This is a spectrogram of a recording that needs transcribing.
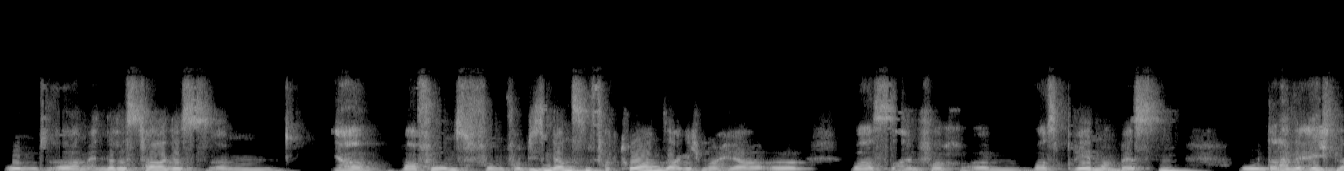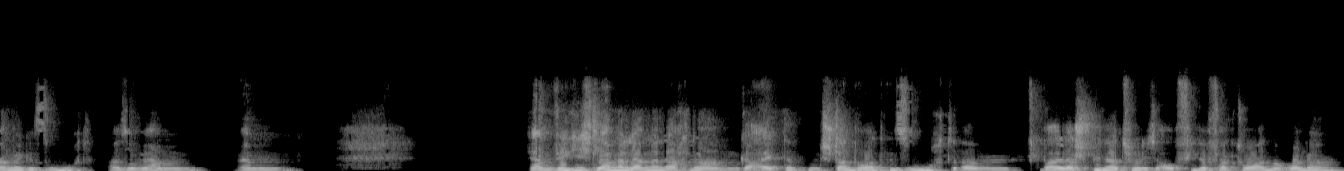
Und äh, am Ende des Tages ähm, ja, war für uns von, von diesen ganzen Faktoren, sage ich mal her, äh, war es einfach, ähm, war es Bremen am besten. Und dann haben wir echt lange gesucht. Also wir haben, wir haben, wir haben wirklich lange, lange nach einem geeigneten Standort gesucht, ähm, weil da spielen natürlich auch viele Faktoren eine Rolle.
